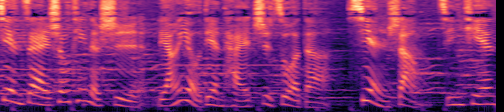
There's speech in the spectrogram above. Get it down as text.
现在收听的是良友电台制作的线上今天，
